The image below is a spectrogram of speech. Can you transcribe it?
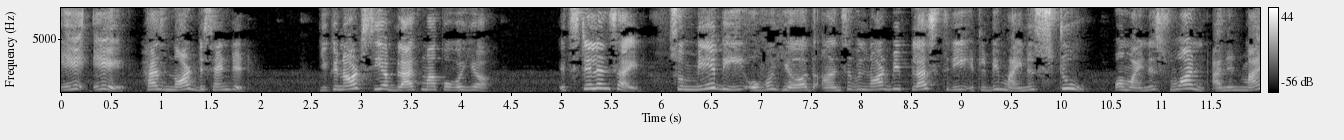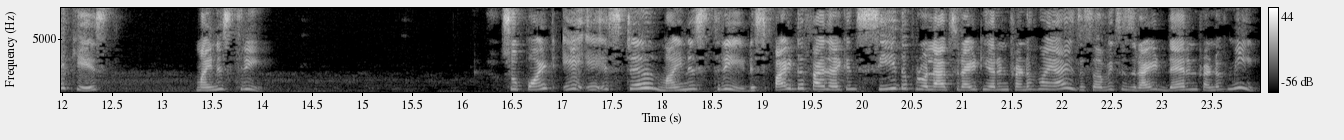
AA has not descended. You cannot see a black mark over here. It's still inside. So maybe over here the answer will not be plus 3 it will be minus 2 or minus 1 and in my case minus 3 so point AA is still minus 3 despite the fact that I can see the prolapse right here in front of my eyes. The cervix is right there in front of me.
